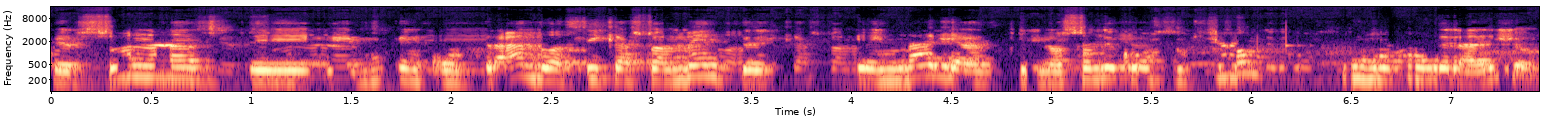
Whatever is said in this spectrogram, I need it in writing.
personas eh, encontrando así casualmente en áreas que no son de construcción un montón de ladrillos.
